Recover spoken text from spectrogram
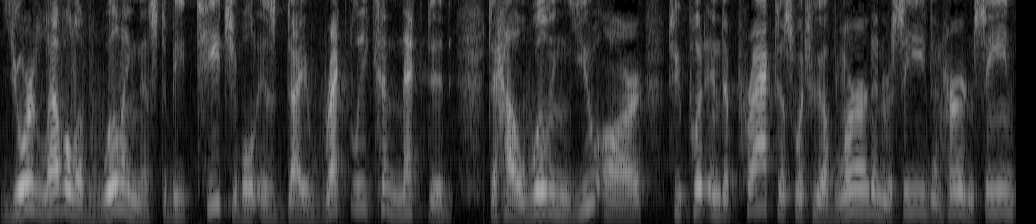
your level of willingness to be teachable is directly connected to how willing you are to put into practice what you have learned and received and heard and seen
